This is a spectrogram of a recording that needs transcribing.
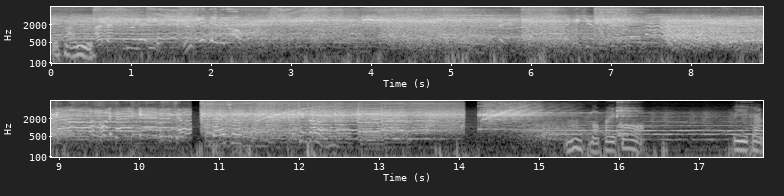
คล้ายๆอยู่ต่อไปก็ตีกัน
